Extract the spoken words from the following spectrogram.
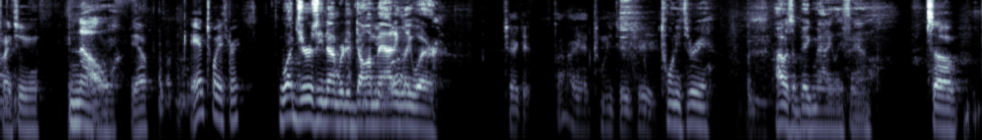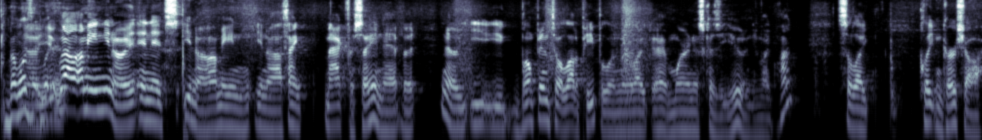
22. No. Yeah. And 23. What jersey number did Don Mattingly wear? Check it. Thought I had 22 too. 23. I was a big Mattingly fan. So, But was you it- you- well, I mean, you know, and it's, you know, I mean, you know, I thank Mac for saying that, but, you know, you, you bump into a lot of people and they're like, hey, I'm wearing this because of you. And you're like, what? So, like, Clayton Kershaw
